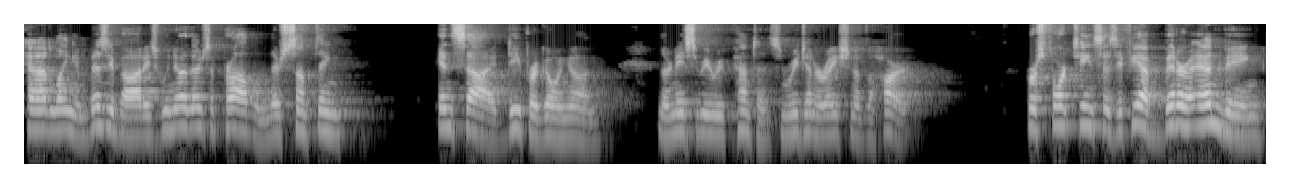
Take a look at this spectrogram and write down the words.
tattling, and busybodies, we know there's a problem. There's something inside, deeper going on. There needs to be repentance and regeneration of the heart. Verse 14 says, If you have bitter envying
